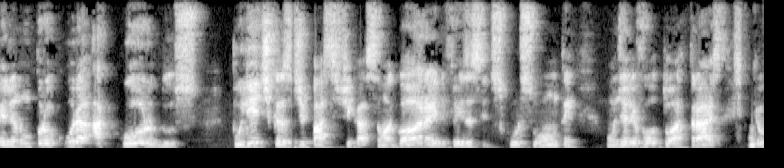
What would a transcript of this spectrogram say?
ele não procura acordos, políticas de pacificação. Agora, ele fez esse discurso ontem onde ele voltou atrás. Eu,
